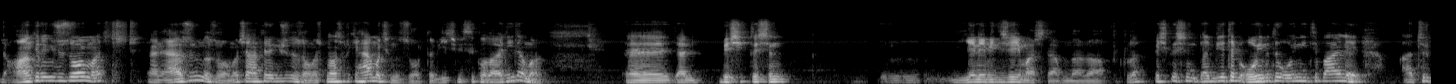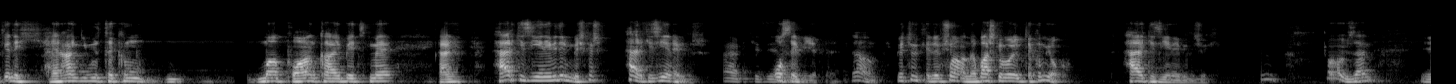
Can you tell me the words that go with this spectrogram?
Ya Ankara gücü zor maç. Yani Erzurum da zor maç, Ankara gücü de zor maç. Bundan sonraki her maçımız zor. Tabii hiçbirisi kolay değil ama e, yani Beşiktaş'ın e, yenebileceği maçlar bunlar rahatlıkla. Beşiktaş'ın yani bir de tabii oynadığı oyun itibariyle Türkiye'de herhangi bir takıma puan kaybetme yani herkesi yenebilir mi Beşiktaş? Herkesi yenebilir. Herkes O yani. seviyede. Tamam mı? Ve Türkiye'de şu anda başka böyle bir takım yok. Herkes yenebilecek. O yüzden e,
